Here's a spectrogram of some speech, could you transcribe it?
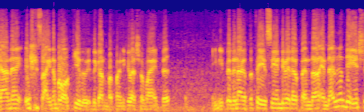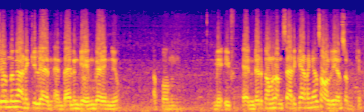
ഞാൻ സൈനെ ബ്ലോക്ക് ചെയ്തു. ഇത് കണ്ടപ്പോ എനിക്ക് വിഷമമായിട്ട്. ഇനിയിപ്പോ ഇതിനകത്ത് ഫേസ് ചെയ്യേണ്ടി വരും. അപ്പൊ എന്താ എന്തായാലും ഞാൻ ദേഷ്യമൊന്നും കാണിക്കില്ല. എന്തായാലും ഗെയിം കഴിഞ്ഞു. അപ്പം എന്റെ നമ്മൾ സംസാരിക്കുകയാണെങ്കിൽ സോൾവ് ചെയ്യാൻ ശ്രമിക്കാം.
